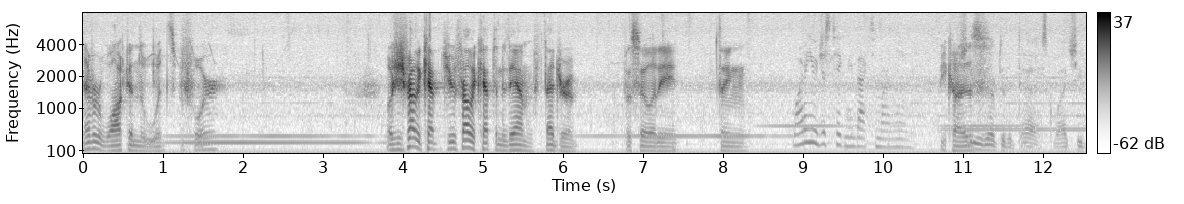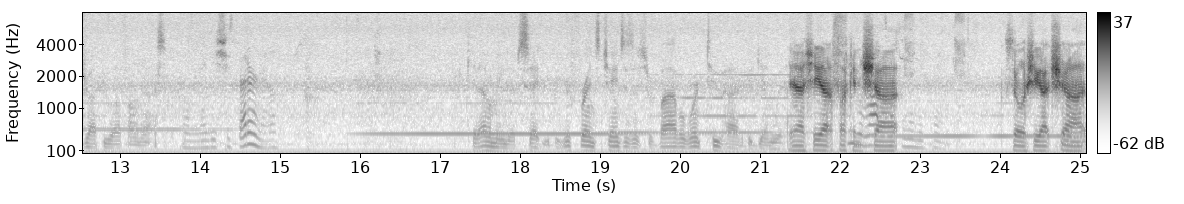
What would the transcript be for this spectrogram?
Never walked in the woods before. Well, she's probably kept. She was probably kept in a damn Fedra facility thing Why don't you just take me back to Marlene? because. She's up to the task. Why'd she drop you off on us? Well, maybe she's better now. Kid, I don't mean to upset you, but your friend's chances of survival weren't too high to begin with. Yeah, she got She's a fucking lot shot. Tougher than you think. Still, she got shot.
